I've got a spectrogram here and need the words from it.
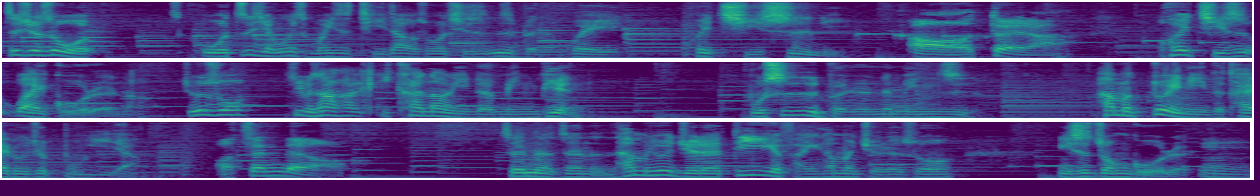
这就是我我之前为什么一直提到说，其实日本人会会歧视你。哦，对啦，会歧视外国人啊，就是说基本上他一看到你的名片不是日本人的名字。他们对你的态度就不一样哦，真的哦，真的真的，他们就会觉得第一个反应，他们觉得说你是中国人，嗯，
